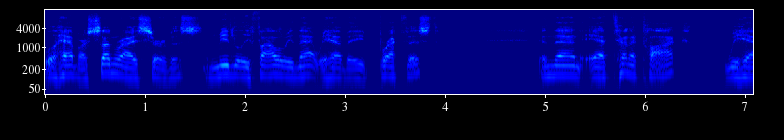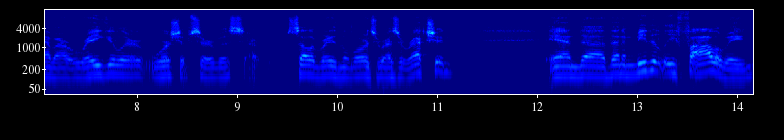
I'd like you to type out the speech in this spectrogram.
we'll have our sunrise service. Immediately following that, we have a breakfast, and then at ten o'clock, we have our regular worship service, our celebrating the Lord's resurrection. And uh, then immediately following,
